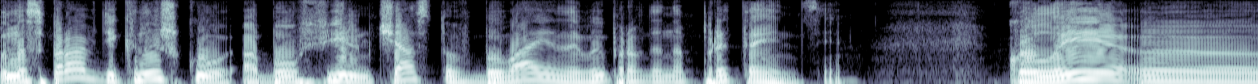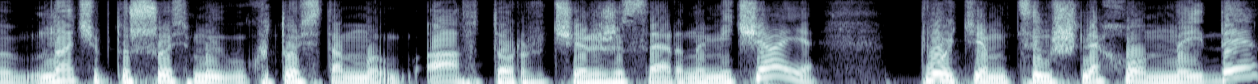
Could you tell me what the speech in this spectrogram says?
насправді книжку або фільм часто вбиває невиправдана претензія. Коли, е, начебто, щось ми, хтось там, автор чи режисер намічає, потім цим шляхом не йде,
